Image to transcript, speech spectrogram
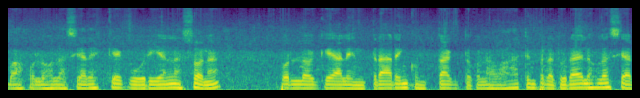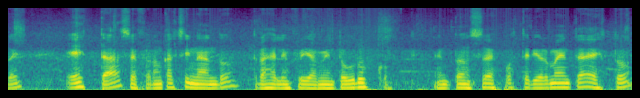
bajo los glaciares que cubrían la zona, por lo que al entrar en contacto con la baja temperatura de los glaciares, estas se fueron calcinando tras el enfriamiento brusco. Entonces, posteriormente a esto,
